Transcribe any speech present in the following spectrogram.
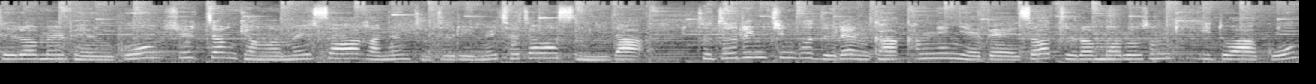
드럼을 배우고 실전 경험을 쌓아가는 두드림을 찾아왔습니다. 두드림 친구들은 각 학년 예배에서 드러머로 섬기기도 하고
